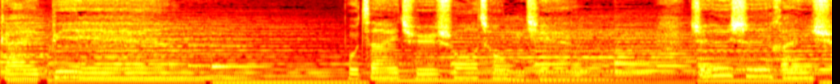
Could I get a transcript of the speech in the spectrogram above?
改变，不再去说从前，只是寒暄，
